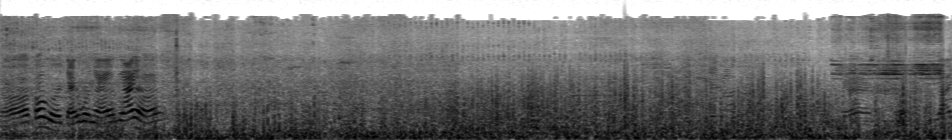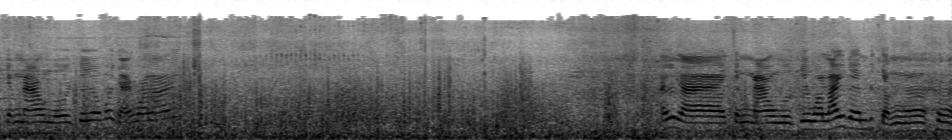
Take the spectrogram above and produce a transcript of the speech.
Dạ, có người chạy qua nhà em lái hả? Dạ, lại chừng nào người kia mới chạy qua lái? ấy là chừng nào người kia qua lấy đem cái chừng ờ,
